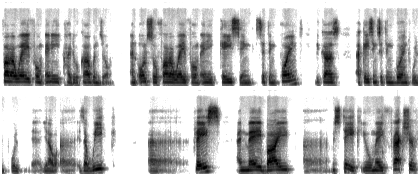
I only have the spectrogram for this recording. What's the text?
far away from any hydrocarbon zone, and also far away from any casing setting point because a casing setting point will, will uh, you know, uh, is a weak uh, place and may by mistake, you may fracture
